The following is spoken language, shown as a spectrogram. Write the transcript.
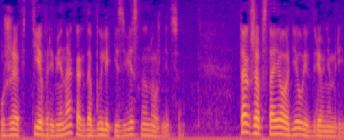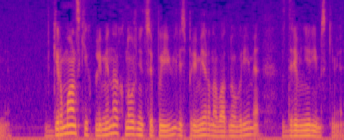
уже в те времена, когда были известны ножницы. Также обстояло дело и в Древнем Риме. В германских племенах ножницы появились примерно в одно время с древнеримскими.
